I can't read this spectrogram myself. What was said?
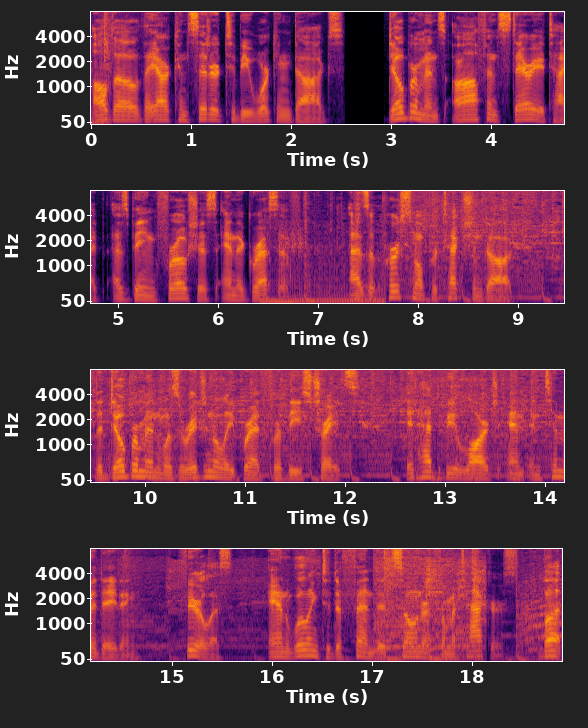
Although they are considered to be working dogs, Dobermans are often stereotyped as being ferocious and aggressive. As a personal protection dog, the Doberman was originally bred for these traits. It had to be large and intimidating, fearless, and willing to defend its owner from attackers, but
